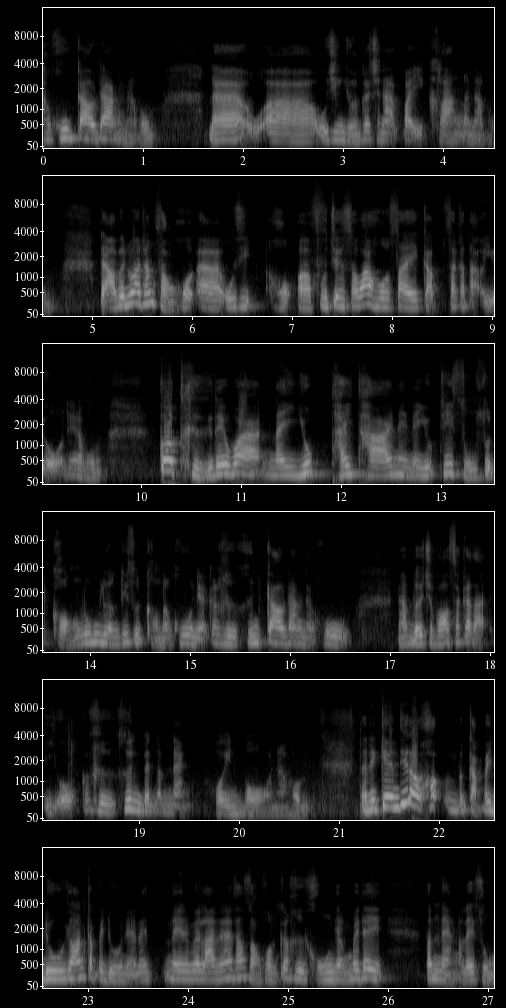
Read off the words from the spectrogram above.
ทั้งคู่เก้าดั้งนะผม และอูชิงหยวนก็ชนะไปอีกครั้งนะครับผม แต่เอาเป็นว่าทั้งสองคนอูชิฟูจิซาวะโฮไซกับซากาตะอิโอเนี่ยนะผม ก็ถือได้ว่าในยุคท้ายๆในในยุคที่สูงสุดของรุ่งเรืองที่สุดของทั้งคู่เนี่ยก็คือขึ้นเก้าดังทั้งคู่นะครับโดยเฉพาะสกัดอีโอก็คือขึ้นเป็นตำแหน่งโฮอินโบนะครับผมแต่ในเกมที่เราเข้ากลับไปดูย้อนกลับไปดูเนี่ยในในเวลานั้นทั้งสองคนก็คือคงยังไม่ได้ตำแหน่งอะไรสูง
